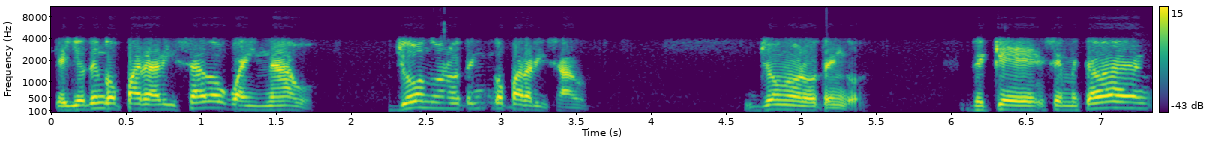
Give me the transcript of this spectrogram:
que yo tengo paralizado Guainabo. Yo no lo tengo paralizado. Yo no lo tengo. De que se me estaban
